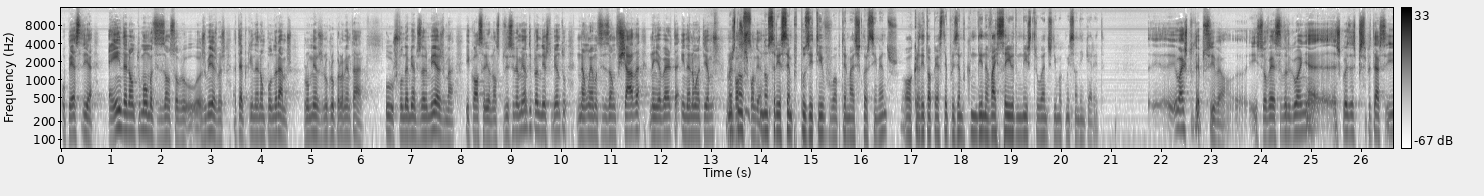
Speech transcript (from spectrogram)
o PSD ainda não tomou uma decisão sobre as mesmas, até porque ainda não ponderamos, pelo menos no grupo parlamentar, os fundamentos da mesma e qual seria o nosso posicionamento, e portanto, neste momento, não é uma decisão fechada nem aberta, ainda não a temos, não Mas posso não, responder. Não seria sempre positivo obter mais esclarecimentos? Ou acredita o PSD, por exemplo, que Medina vai sair de ministro antes de uma comissão de inquérito? Eu acho que tudo é possível. E se houvesse vergonha, as coisas precipitassem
